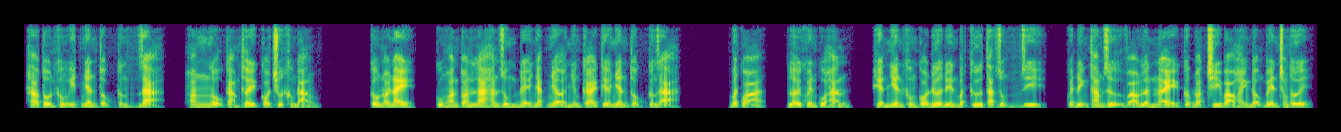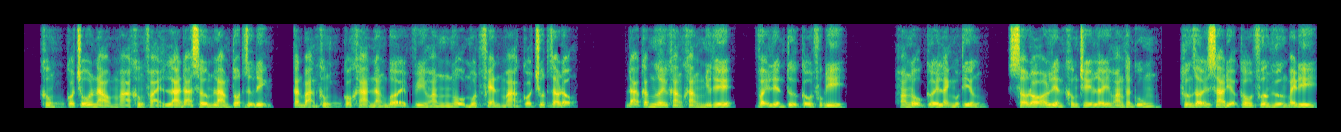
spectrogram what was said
hao tổn không ít nhân tộc cứng giả, hoang nộ cảm thấy có chút không đáng. Câu nói này cũng hoàn toàn là hắn dùng để nhắc nhở những cái kia nhân tộc cường giả. Bất quá, lời khuyên của hắn hiển nhiên không có đưa đến bất cứ tác dụng gì, quyết định tham dự vào lần này cướp đoạt trí bảo hành động bên trong tới, không có chỗ nào mà không phải là đã sớm làm tốt dự định, căn bản không có khả năng bởi vì hoang ngộ một phen mà có chút dao động. Đã các ngươi khăng khăng như thế, vậy liền tự cầu phúc đi hoang nộ cười lạnh một tiếng, sau đó liền khống chế lấy hoang thần cung, hướng rời xa địa cầu phương hướng bay đi,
